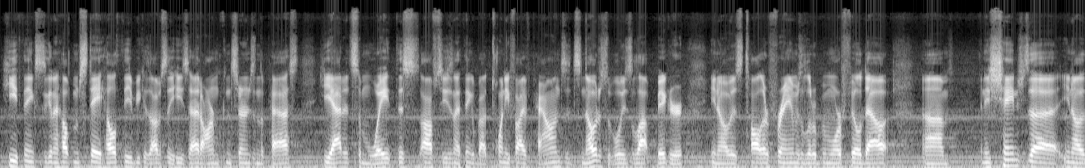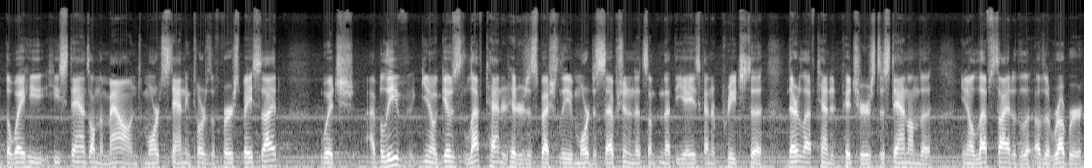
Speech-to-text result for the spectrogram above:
he thinks is going to help him stay healthy because obviously he's had arm concerns in the past. He added some weight this offseason, I think about 25 pounds. It's noticeable. He's a lot bigger. You know, his taller frame is a little bit more filled out. Um, and he's changed the you know the way he, he stands on the mound, more standing towards the first base side, which I believe you know gives left-handed hitters especially more deception, and it's something that the A's kind of preach to their left-handed pitchers to stand on the you know left side of the of the rubber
